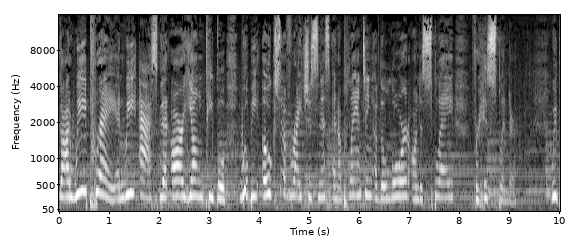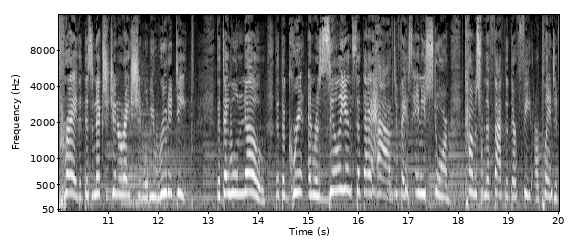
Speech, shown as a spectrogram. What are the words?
God, we pray and we ask that our young people will be oaks of righteousness and a planting of the Lord on display for his splendor. We pray that this next generation will be rooted deep, that they will know that the grit and resilience that they have to face any storm comes from the fact that their feet are planted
